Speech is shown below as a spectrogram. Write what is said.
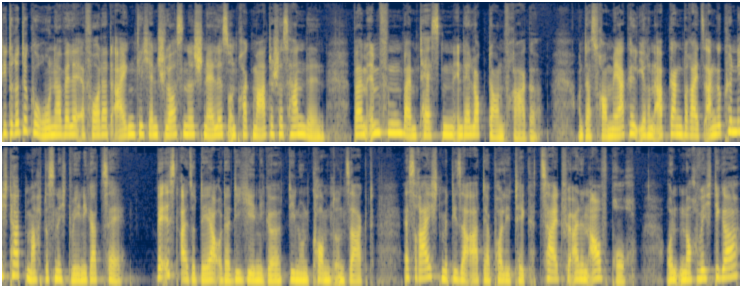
Die dritte Corona-Welle erfordert eigentlich entschlossenes, schnelles und pragmatisches Handeln. Beim Impfen, beim Testen, in der Lockdown-Frage. Und dass Frau Merkel ihren Abgang bereits angekündigt hat, macht es nicht weniger zäh. Wer ist also der oder diejenige, die nun kommt und sagt, es reicht mit dieser Art der Politik, Zeit für einen Aufbruch? Und noch wichtiger,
